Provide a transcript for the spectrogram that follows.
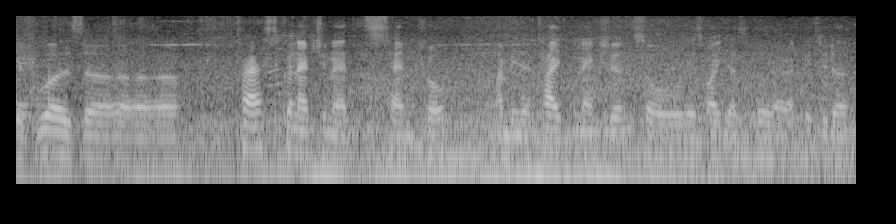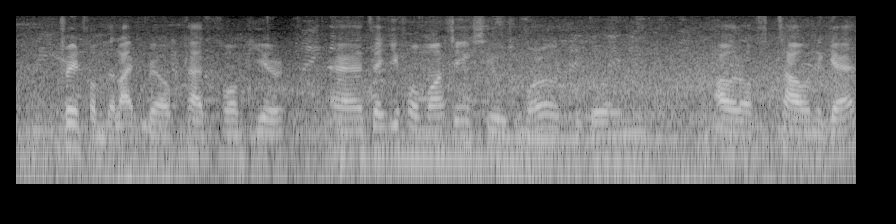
It was a fast connection at Central. I mean a tight connection, so that's why I just go directly to the train from the light rail platform here. And thank you for watching. See you tomorrow. We're going out of town again,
